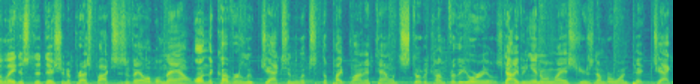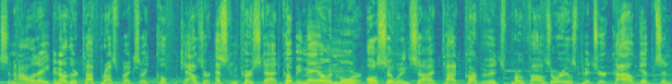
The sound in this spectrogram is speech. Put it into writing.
The latest edition of Press Box is available now. On the cover, Luke Jackson looks at the pipeline of talent still to come for the Orioles, diving in on last year's number one pick, Jackson Holliday, and other top prospects like Colton Cowser, Heston Kjerstad, Coby Mayo, and more. Also inside, Todd Karpovich profiles Orioles pitcher Kyle Gibson,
